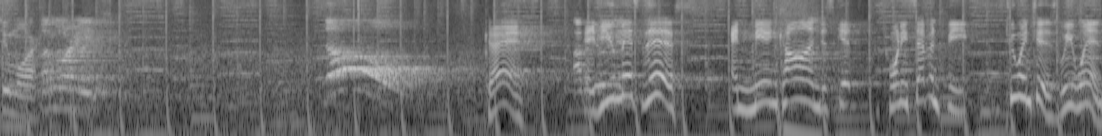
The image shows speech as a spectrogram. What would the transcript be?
Two more. One more each. No! Okay. If you it. miss this, and me and Colin just get 27 feet, two inches, we win.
